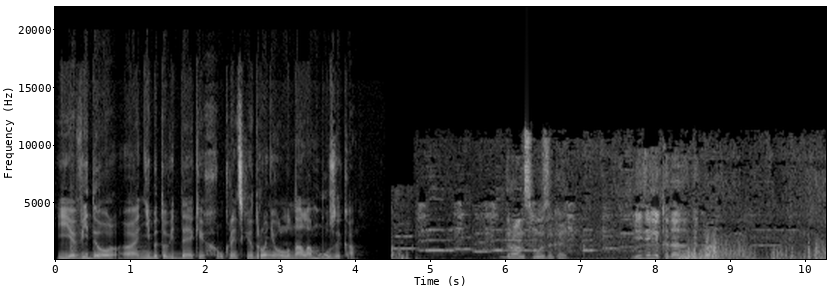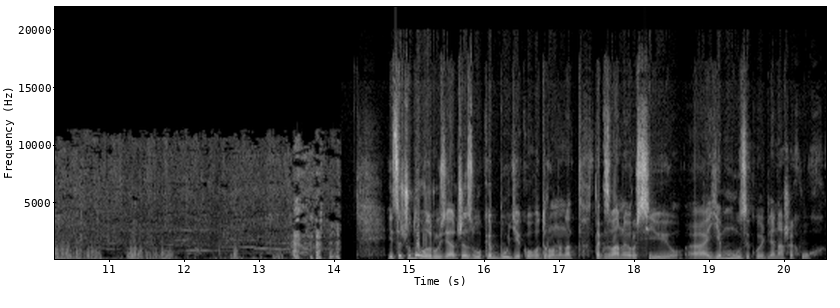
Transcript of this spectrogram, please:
і відео, е, нібито від деяких українських дронів лунала музика. Дрон с музыкой. Видели когда-то такое? І це чудово, друзі, адже звуки будь-якого дрона над так званою Росією е, є музикою для наших вух.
